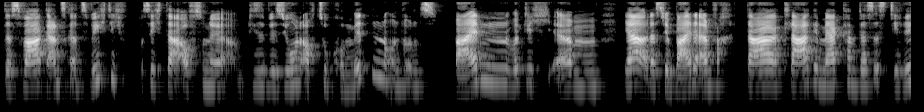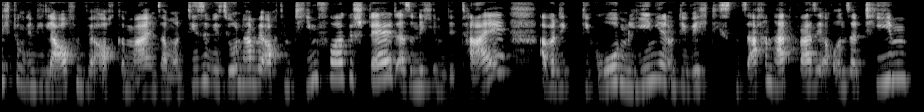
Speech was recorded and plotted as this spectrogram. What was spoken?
das war ganz, ganz wichtig, sich da auf so eine, diese Vision auch zu committen und uns beiden wirklich, ähm, ja, dass wir beide einfach da klar gemerkt haben, das ist die Richtung, in die laufen wir auch gemeinsam. Und diese Vision haben wir auch dem Team vorgestellt, also nicht im Detail, aber die, die groben Linien und die wichtigsten Sachen hat quasi auch unser Team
